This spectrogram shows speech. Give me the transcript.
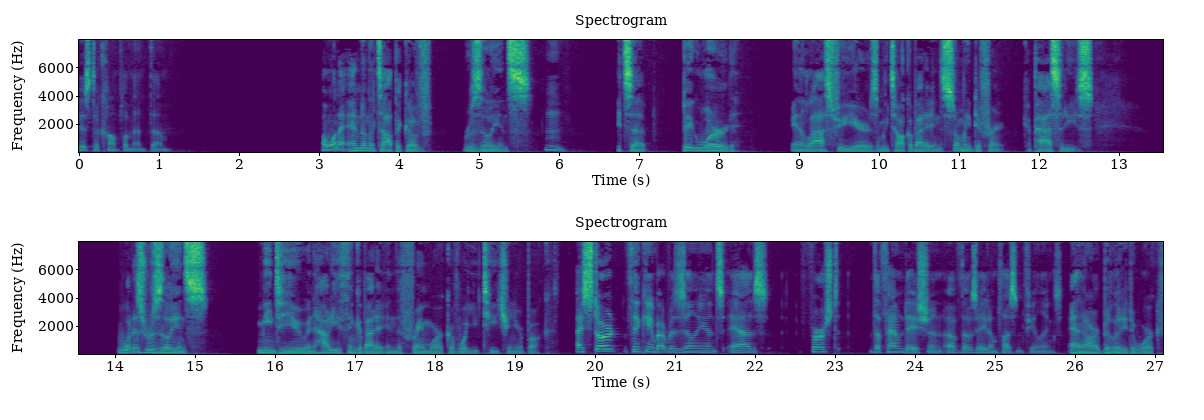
is to compliment them. I want to end on the topic of resilience. Hmm. It's a big word in the last few years, and we talk about it in so many different capacities. What does resilience mean to you, and how do you think about it in the framework of what you teach in your book? I start thinking about resilience as first the foundation of those eight unpleasant feelings. And our ability to work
